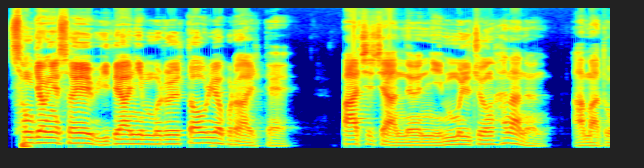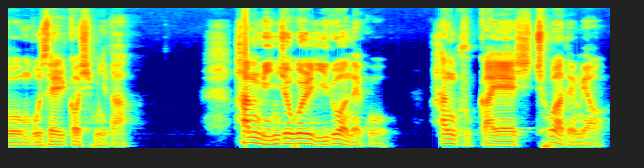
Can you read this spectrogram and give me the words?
성경에서의 위대한 인물을 떠올려 보라 할 때 빠지지 않는 인물 중 하나는 아마도 모세일 것입니다. 한 민족을 이루어내고 한 국가의 시초가 되며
